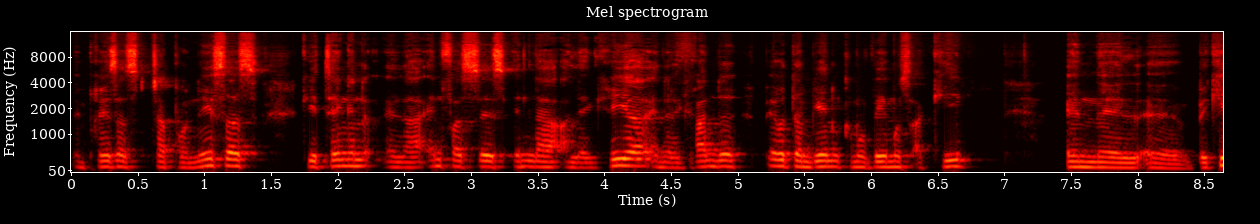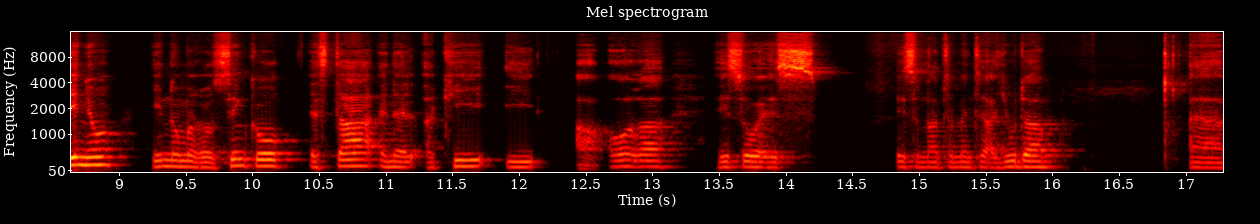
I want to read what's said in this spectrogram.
empresas japonesas que tengan la énfasis en la alegría, en el grande, pero también, como vemos aquí, en el pequeño, y número 5 está en el aquí y ahora. Eso es, eso naturalmente ayuda uh,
